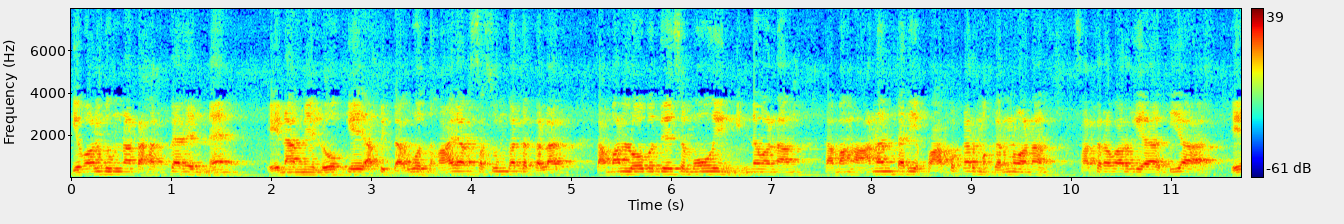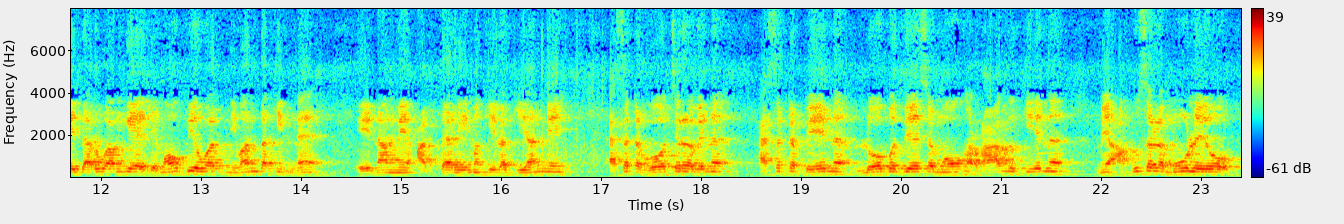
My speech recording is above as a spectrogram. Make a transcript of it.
ගෙවල් දුන්නාට අත්හැරෙන්නේ නැහැ. එහෙනම් මේ ලෝකයේ අපි දරුවෝ 10ක් සසුන්ගත කළත් Taman ලෝභ දේශ මොහෙන් ඉන්නවනම් Taman ආනන්තරිය පාප කර්ම කරනවා නම් සතර වර්ගයා තියා ඒ දරුවන්ගේ දෙමව්පියවත් නිවන් දකින්නේ එහෙනම් මේ අත්හැරීම කියලා කියන්නේ ඇසට ගෝචර වෙන ඇසට පේන ලෝභ ද්වේෂ මෝහ රාග කියන මේ අකුසල මූලයෝ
